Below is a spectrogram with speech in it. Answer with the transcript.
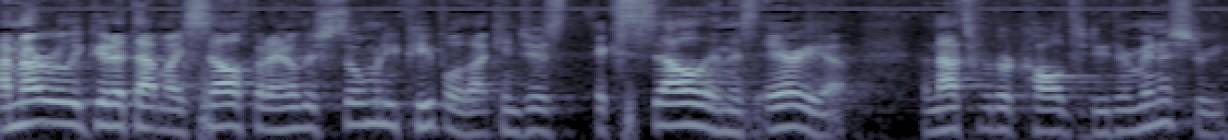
I'm not really good at that myself, but I know there's so many people that can just excel in this area, and that's where they're called to do their ministry.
